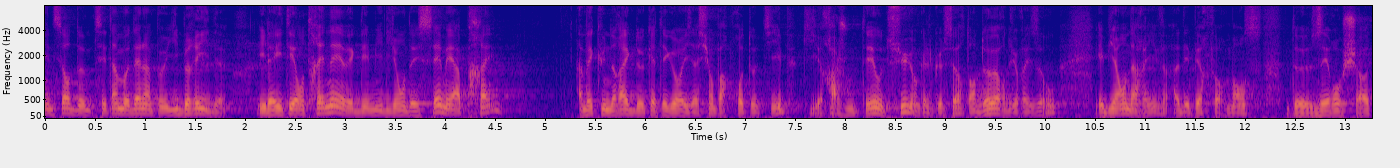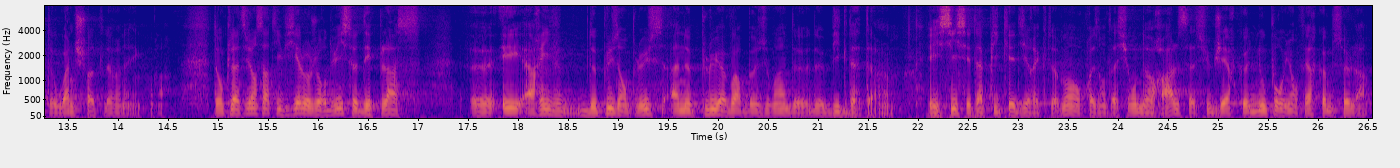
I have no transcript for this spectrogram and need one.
c'est un modèle un peu hybride. Il a été entraîné avec des millions d'essais, mais après, avec une règle de catégorisation par prototype qui est rajoutée au-dessus, en quelque sorte, en dehors du réseau, eh bien, on arrive à des performances de zero shot, one shot learning. Donc, l'intelligence artificielle aujourd'hui se déplace euh, et arrive de plus en plus à ne plus avoir besoin de, big data. Et ici, c'est appliqué directement en représentation neurale. Ça suggère que nous pourrions faire comme cela.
